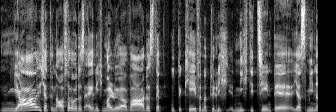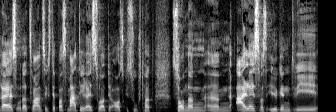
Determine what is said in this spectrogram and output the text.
ja, ich hatte den Auftrag, aber das eigentliche Malheur war, dass der gute Käfer natürlich nicht die zehnte Jasminreis oder zwanzigste Basmati-Reissorte ausgesucht hat, sondern ähm, alles, was irgendwie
